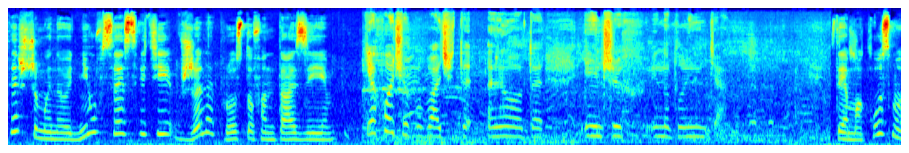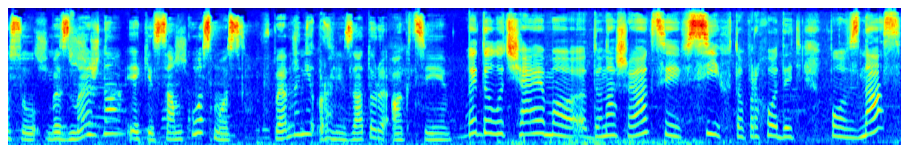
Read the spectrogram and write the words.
Те, що ми не одні у всесвіті, вже не просто фантазії. Я хочу побачити інших інопланетян. Тема космосу безмежна, як і сам космос, впевнені організатори акції. Ми долучаємо до нашої акції всіх, хто проходить повз нас,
